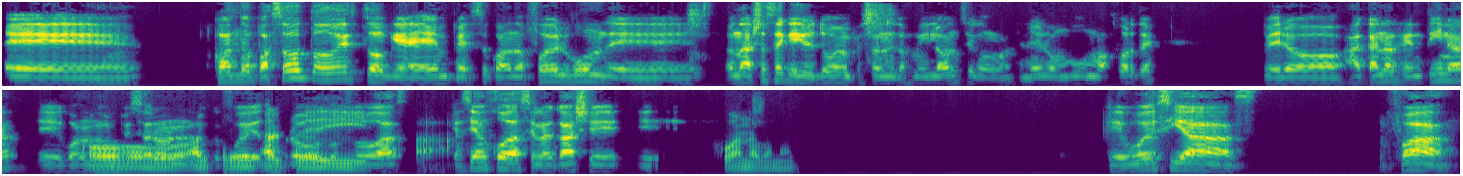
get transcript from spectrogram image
Eh, cuando pasó todo esto que empezó, cuando fue el boom de... onda, yo sé que YouTube empezó en el 2011 como a tener un boom más fuerte, pero acá en Argentina, eh, cuando empezaron Oh, lo que fue Alfred, Dos Alfredito, Sogas, ah, que hacían jodas en la calle, eh, jugando con que vos decías, fa,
